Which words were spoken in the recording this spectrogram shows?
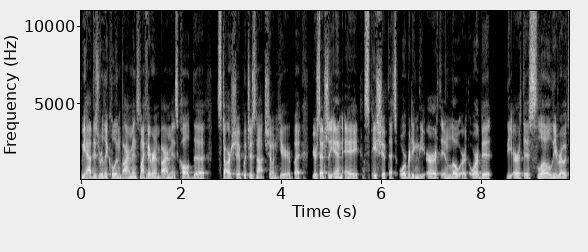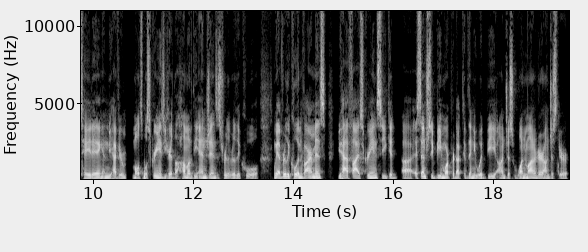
we have these really cool environments. My favorite environment is called the Starship, which is not shown here, but you're essentially in a spaceship that's orbiting the Earth in low Earth orbit the earth is slowly rotating and you have your multiple screens you hear the hum of the engines. It's really really cool. We have really cool environments. You have five screens so you could uh, essentially be more productive than you would be on just one monitor on just your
